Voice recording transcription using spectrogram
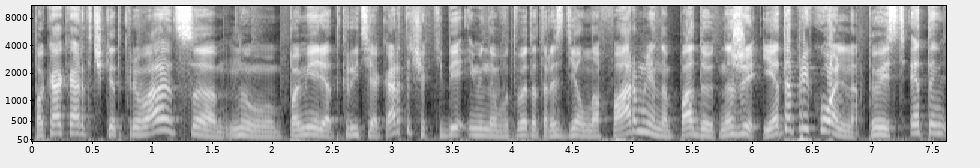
пока карточки открываются, ну, по мере открытия карточек, тебе именно вот в этот раздел нафармлено падают ножи. И это прикольно. То есть, это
